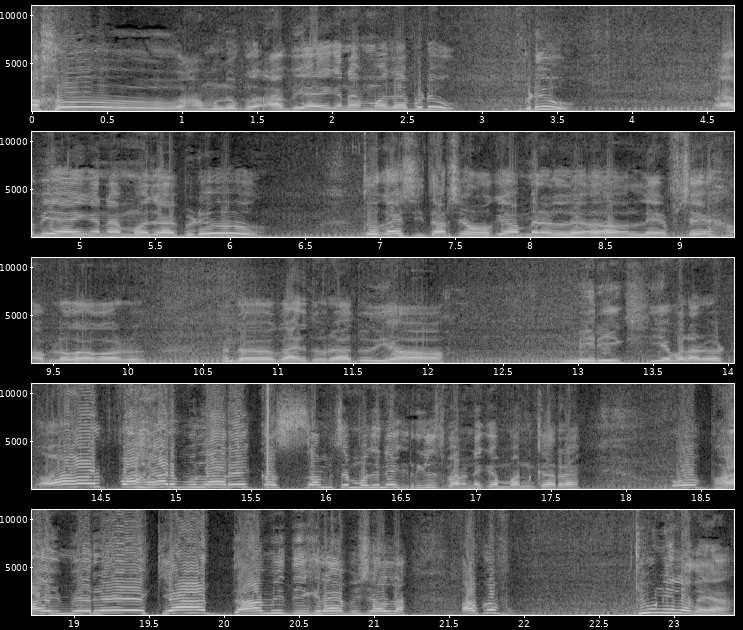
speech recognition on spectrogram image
अहो, हम लोग अभी आएगा ना मज़ा बिड़ू बिड़ू अभी आएगा ना मज़ा बिड़ू तो गैस इधर से हो गया मेरा लेफ़्ट से। आप लोग अगर तो गाड़ी धुरा, दुधिया, मिरिक, ये वाला रोड और पहाड़ बुला रहे कसम से। मुझे ना एक रील्स बनाने का मन कर रहा है। ओ भाई, मेरे क्या दामी दिख रहा है विशाल दा। आपको क्यों नहीं लगाया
